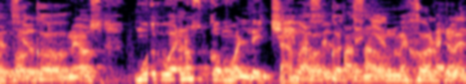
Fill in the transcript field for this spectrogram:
han sido tampoco- torneos muy buenos como el de Chivas el Tampoco pasado. tenían mejor Pero eso a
